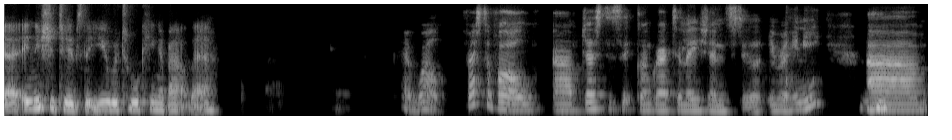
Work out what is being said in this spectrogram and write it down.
uh, initiatives that you were talking about there? Okay, well, first of all, uh, just to say congratulations to Irene. Mm-hmm. Um,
